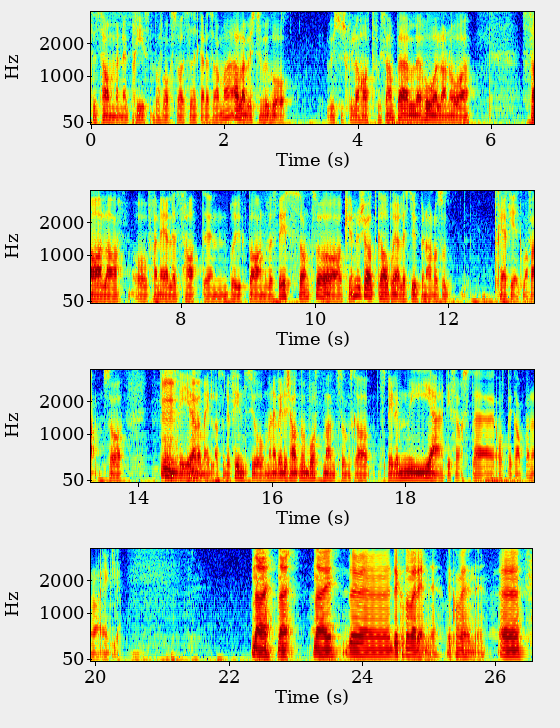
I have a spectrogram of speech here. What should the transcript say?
til sammen er prisen på forsvar ca. det samme. Eller hvis du vil gå Hvis du skulle hatt f.eks. Haaland og Sala og fremdeles hatt en brukbar andre spiss, så kunne du ikke hatt Gabriel i stupen og så 3-4,5. Så for å Mm, frigjøre mm. midler. Så det fins jo Men jeg ville ikke hatt noen Botman som skal spille mye de første åtte kampene, da, egentlig. Nei, nei. Nei, det, det kan jeg være enig i. Det kan jeg være enig i. Uh,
